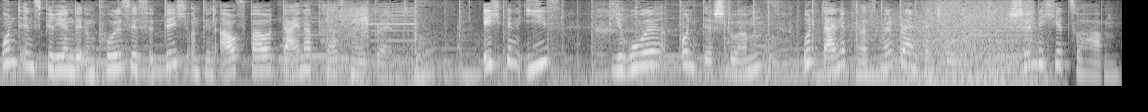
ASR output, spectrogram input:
und inspirierende Impulse für dich und den Aufbau deiner Personal Brand. Ich bin Yves die Ruhe und der Sturm und deine Personal Brand Mentorin. Schön, dich hier zu haben.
